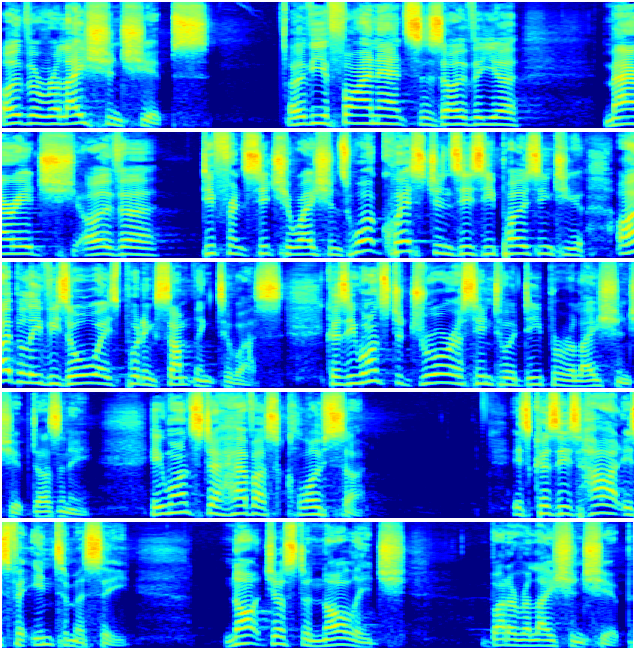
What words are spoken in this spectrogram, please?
over relationships, over your finances, over your marriage, over different situations. What questions is he posing to you? I believe he's always putting something to us because he wants to draw us into a deeper relationship, doesn't he? He wants to have us closer. It's because his heart is for intimacy, not just a knowledge, but a relationship.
